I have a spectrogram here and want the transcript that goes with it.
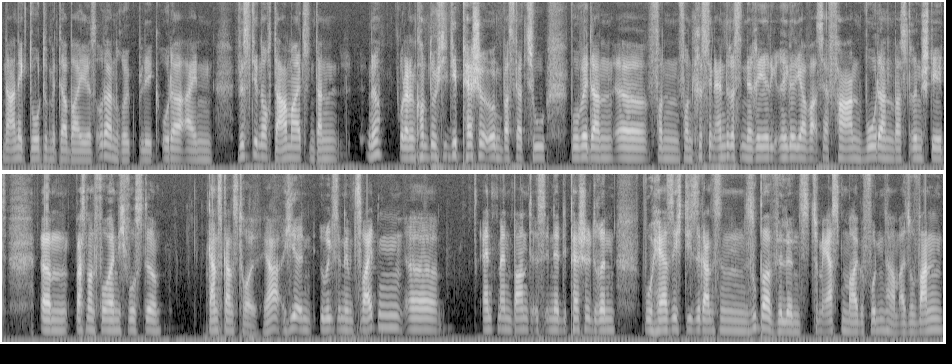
eine Anekdote mit dabei ist oder ein Rückblick oder ein, wisst ihr noch damals und dann Ne? Oder dann kommt durch die Depesche irgendwas dazu, wo wir dann äh, von, von Christian Endres in der Re Regel ja was erfahren, wo dann was drin steht, ähm, was man vorher nicht wusste. Ganz, ganz toll. Ja, hier in, übrigens in dem zweiten äh, Ant-Man-Band ist in der Depesche drin, woher sich diese ganzen Supervillains zum ersten Mal gefunden haben. Also wann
